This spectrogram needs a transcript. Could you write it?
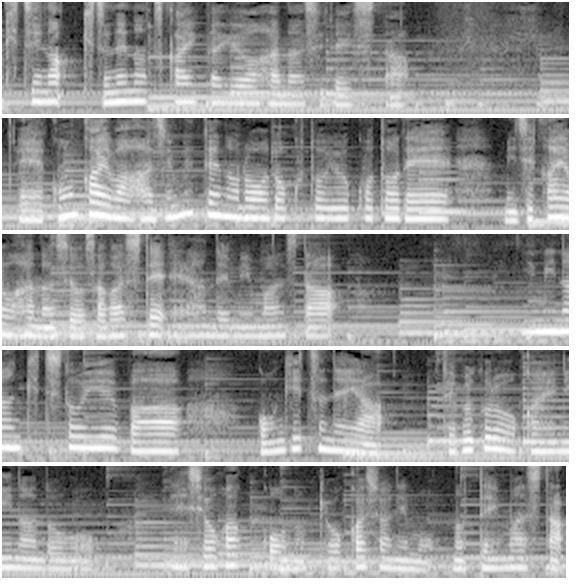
吉の狐の使いというお話でした、えー、今回は初めての朗読ということで短いお話を探して選んでみました。新見南吉といえばゴンギツネや手袋を買いになど、ね、小学校の教科書にも載っていました。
